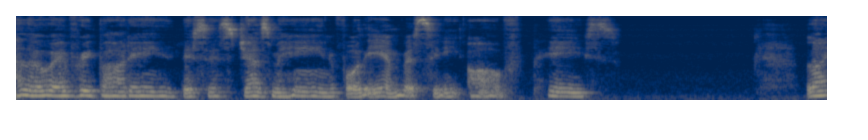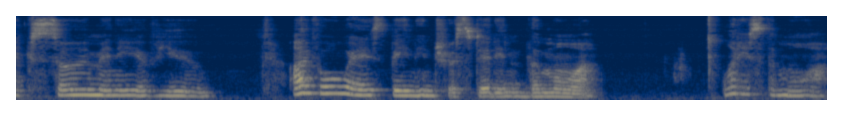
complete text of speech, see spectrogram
Hello everybody, this is Jasmuheen for the Embassy of Peace. Like so many of you, I've always been interested in the more. What is the more?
